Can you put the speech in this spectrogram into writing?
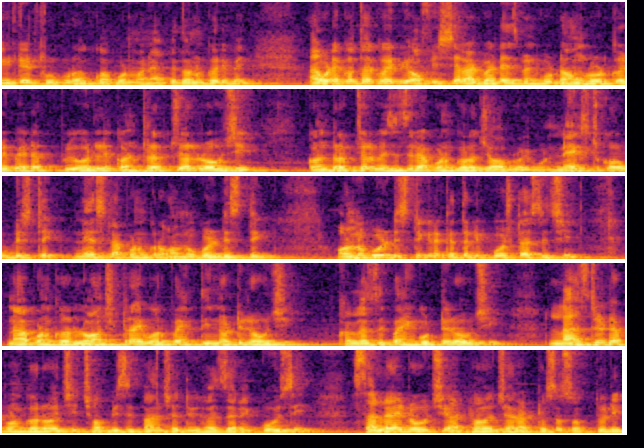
ଏଇ ଡେଟ୍ ପୂର୍ବରୁ ଆକୁ ଆପଣମାନେ ଆବେଦନ କରିବେ ଆଉ ଗୋଟେ କଥା କହିବି ଅଫିସିଆଲ୍ ଆଡ଼ଭର୍ଟାଇଜମେଣ୍ଟକୁ ଡାଉନଲୋଡ଼ କରିବେ ଏଇଟା ପ୍ୟୋରଲି କଣ୍ଟ୍ରାକ୍ଚୁଆଲ୍ ରହୁଛି କଣ୍ଟ୍ରାକ୍ଚୁଆଲ୍ ବେସିସ୍ରେ ଆପଣଙ୍କର ଜବ୍ ରହିବ ନେକ୍ସଟ କେଉଁ ଡିଷ୍ଟ୍ରିକ୍ଟ ନେକ୍ସଟ ଆପଣଙ୍କର ଅନୁଗୁଳ ଡିଷ୍ଟ୍ରିକ୍ଟ ଅନୁଗୁଳ ଡିଷ୍ଟ୍ରିକ୍ଟରେ କେତୋଟି ପୋଷ୍ଟ ଆସିଛି ନା ଆପଣଙ୍କର ଲଞ୍ଚ ଡ୍ରାଇଭର ପାଇଁ ତିନୋଟି ରହୁଛି ଖଲାସି ପାଇଁ ଗୋଟେ ରହୁଛି ଲାଷ୍ଟ ଡେଟ୍ ଆପଣଙ୍କର ରହିଛି ଛବିଶ ପାଞ୍ଚ ଦୁଇହଜାର ଏକୋଇଶ ସାଲାରୀ ରହୁଛି ଆଠ ହଜାର ଆଠଶହ ସତୁରି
